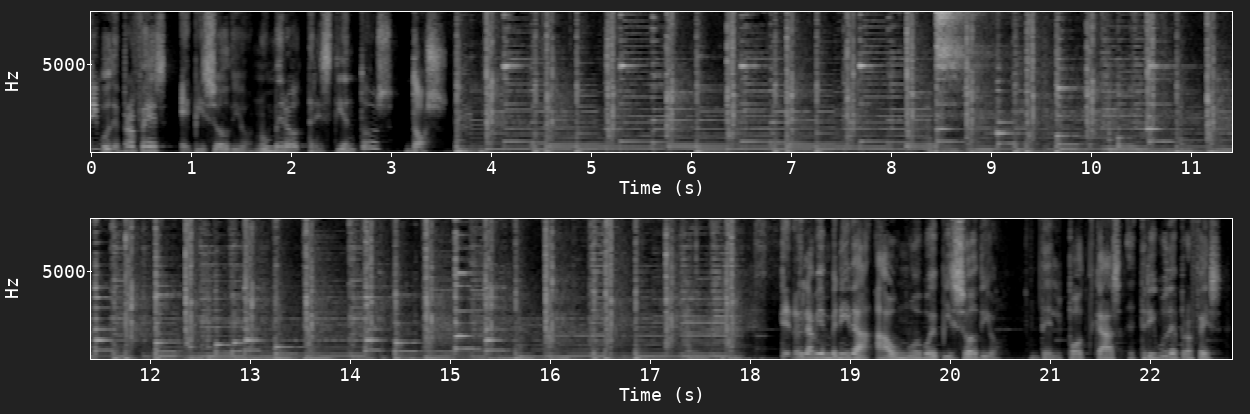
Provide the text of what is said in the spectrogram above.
Tribu de Profes, episodio número 302. Te doy la bienvenida a un nuevo episodio del podcast Tribu de Profes.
